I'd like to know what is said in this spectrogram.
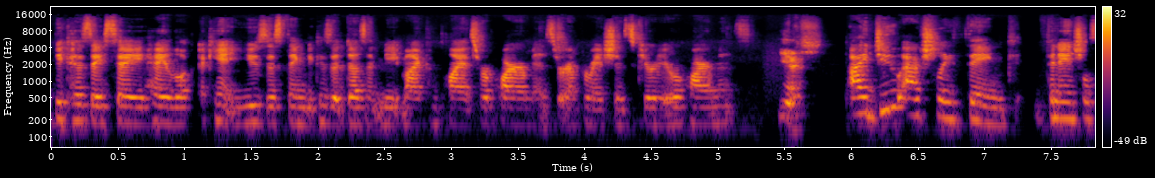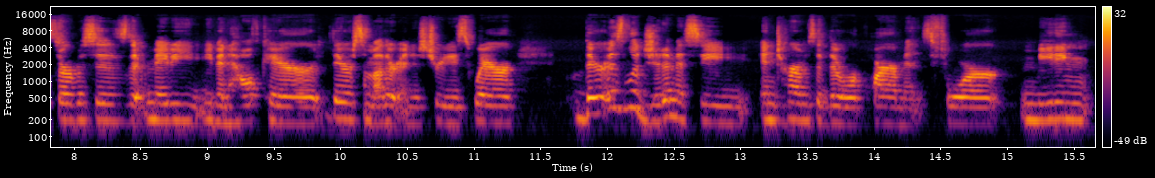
because they say, hey, look, I can't use this thing because it doesn't meet my compliance requirements or information security requirements? Yes. I do actually think financial services, maybe even healthcare, there are some other industries where there is legitimacy in terms of the requirements for meeting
